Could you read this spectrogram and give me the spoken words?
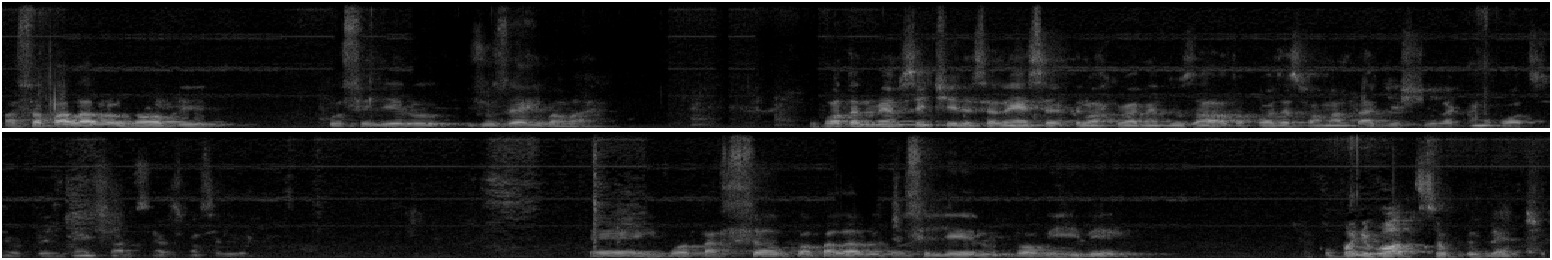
Passo a palavra ao nobre conselheiro José Ribamar. O voto é no mesmo sentido, Excelência, pelo arquivamento dos autos após as formalidades de estilo. É como voto, senhor presidente, senhoras e senhores conselheiros. É, em votação, com a palavra o conselheiro Valmir Ribeiro. Acompanhe o voto, senhor presidente.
